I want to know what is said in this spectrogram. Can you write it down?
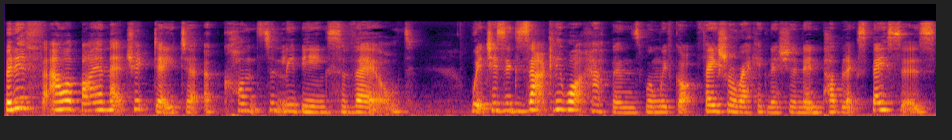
But if our biometric data are constantly being surveilled, which is exactly what happens when we've got facial recognition in public spaces,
